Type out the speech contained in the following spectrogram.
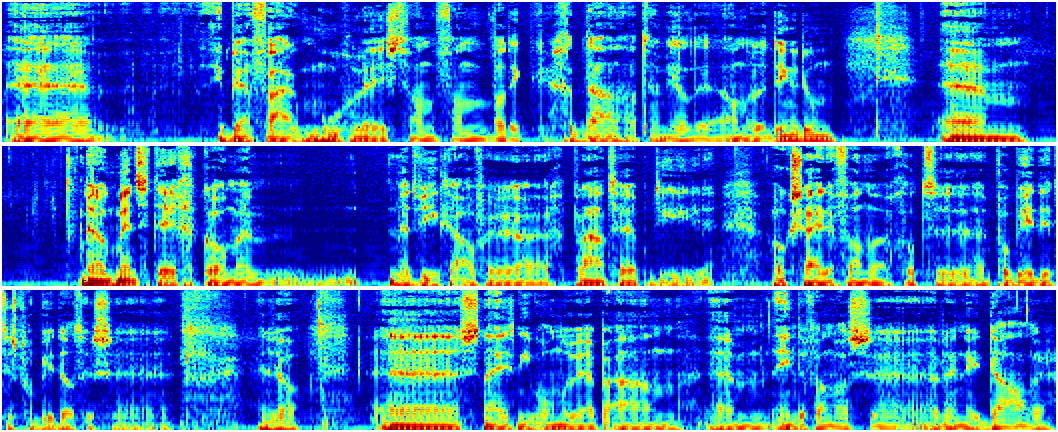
Eh, ik ben vaak moe geweest van, van wat ik gedaan had en wilde andere dingen doen. Ehm, ik ben ook mensen tegengekomen met wie ik daarover eh, gepraat heb. Die ook zeiden van, eh, god, eh, probeer dit eens, probeer dat eens. eh, en zo. Eh snij eens nieuwe onderwerpen aan. Ehm een daarvan was René Daalder.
